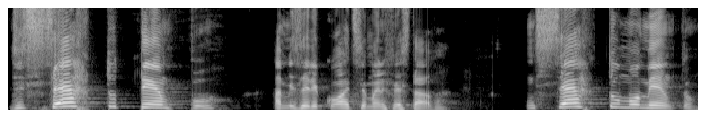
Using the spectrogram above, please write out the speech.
De certo tempo, a misericórdia se manifestava. Em certo momento.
